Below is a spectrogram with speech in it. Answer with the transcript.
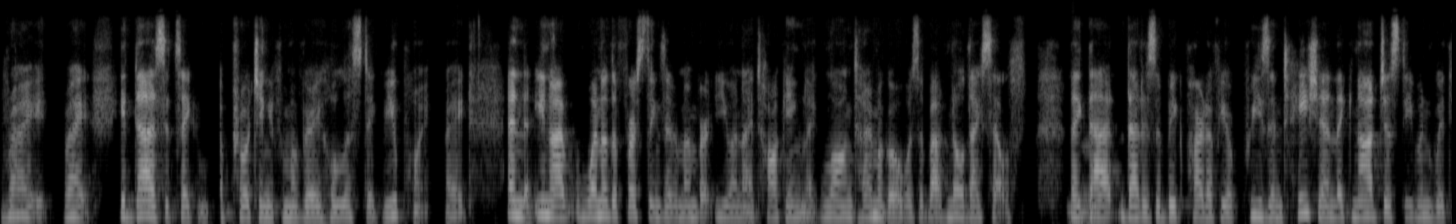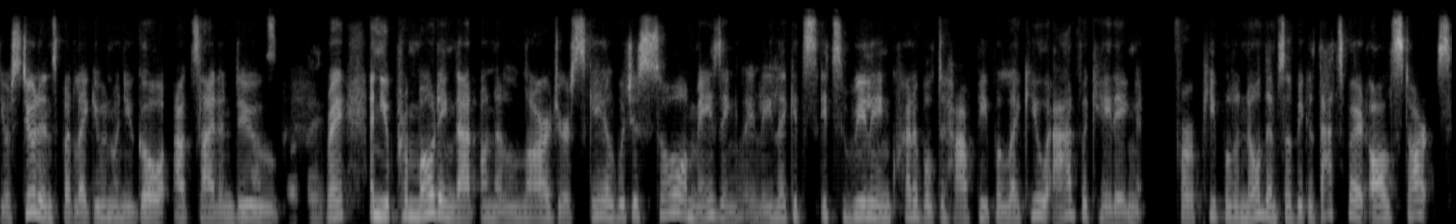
Right, right. It does. It's like approaching it from a very holistic viewpoint, right? And you know, I, one of the first things I remember you and I talking like long time ago was about know thyself. Like Mhm. that that is a big part of your presentation, like not just even with your students, but like even when you go outside and do Absolutely. right and you're promoting that on a larger scale which is so amazing Leyli like it's it's really incredible to have people like you advocating for people to know themselves because that's where it all starts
